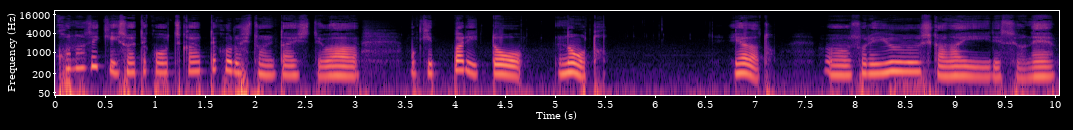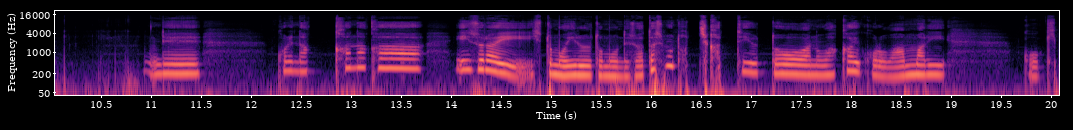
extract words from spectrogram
この時期、そうやってこう近寄ってくる人に対しては、もうきっぱりと、ノーと、嫌だと、うん、それ言うしかないですよね。で、これなかなか言いづらい人もいると思うんですよ。私もどっちかっていうと、あの若い頃はあんまり、こうきっ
